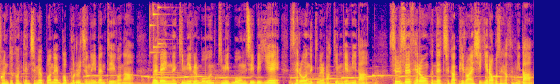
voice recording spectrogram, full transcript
전투 컨텐츠 몇 번에 버프를 주는 이벤트이거나 맵에 있는 기믹을 모은 기믹 모음집이기에 새로운 느낌을 받기 힘듭니다. 슬슬 새로운 컨텐츠가 필요한 시기라고 생각합니다.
